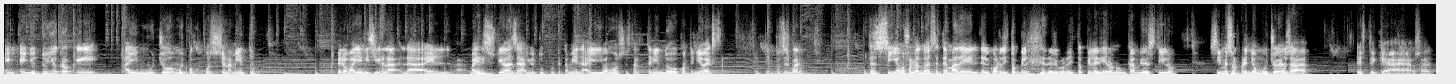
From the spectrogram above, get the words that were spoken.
en, en YouTube yo creo que hay mucho muy poco posicionamiento pero vayan y sigan la, el, vayan y suscríbanse a YouTube porque también ahí vamos a estar teniendo contenido extra. Entonces, bueno, entonces seguimos hablando de este tema del, del gordito que le, del gordito que le dieron un cambio de estilo. Sí me sorprendió mucho, ¿eh? o sea, este que, ah, o sea,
